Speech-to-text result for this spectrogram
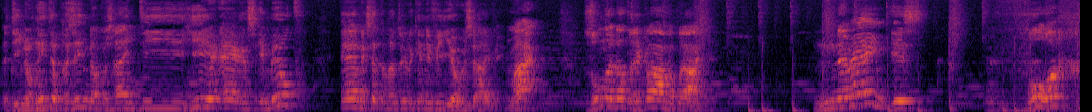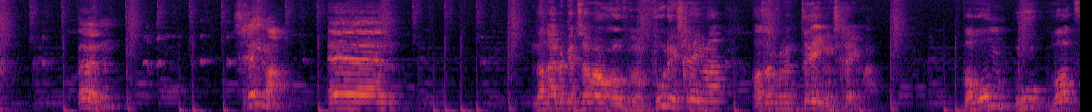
Als die nog niet hebt gezien, dan verschijnt die hier ergens in beeld. En ik zet hem natuurlijk in de videobeschrijving. Maar zonder dat reclamepraatje. Nummer 1 is volg een schema. En dan heb ik het zowel over een voedingsschema als over een trainingsschema. Waarom, hoe, wat,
